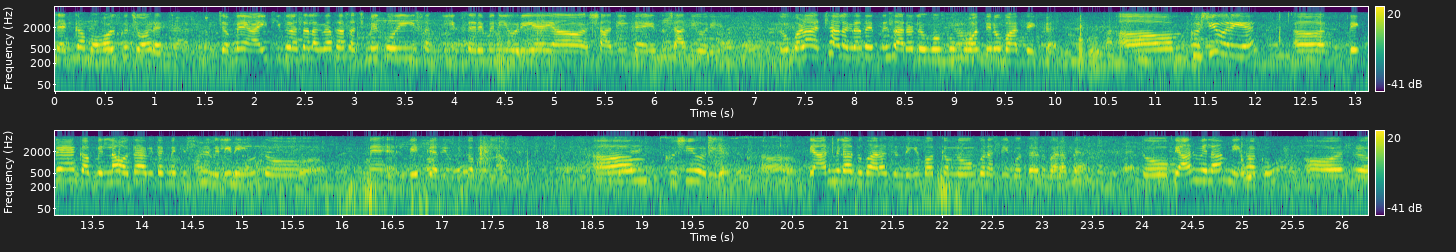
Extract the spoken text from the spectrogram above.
सेट का माहौल कुछ और है। जब मैं आई थी तो ऐसा लग रहा था सच में कोई संगीत सेरेमनी हो रही है या शादी कहें तो शादी हो रही है। तो बड़ा अच्छा लग रहा था इतने सारे लोगों को बहुत दिनों बाद देखकर। खुशी हो रही है। अ, देखते हैं कब मिलना होता है। अभी तक मैं किसी से मिली नहीं हूँ तो वेट कर रही हूँ कब मिलना हो खुशी हो रही है। अ, प्यार मिला दोबारा ज़िंदगी बहुत कम लोगों को नसीब होता है दोबारा प्यार तो प्यार मिला मेघा को और अ,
